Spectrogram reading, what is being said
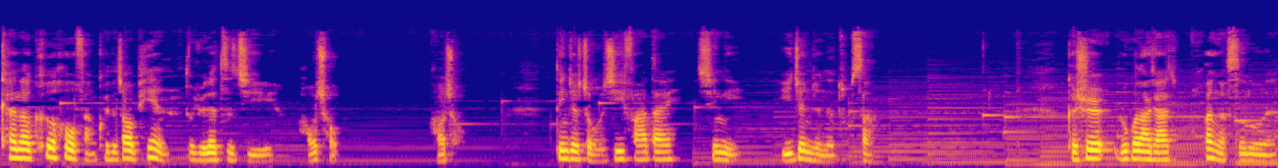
看到课后反馈的照片，都觉得自己好丑，好丑，盯着手机发呆，心里一阵阵的沮丧。可是，如果大家换个思路呢？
